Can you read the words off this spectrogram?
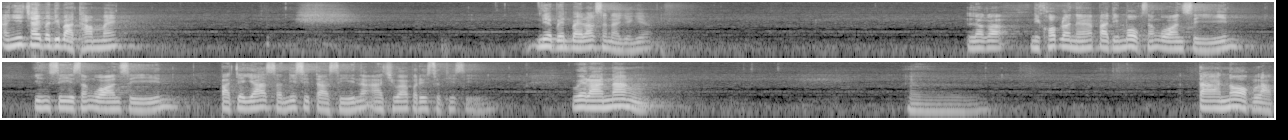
อันนี้ใช่ปฏิบัติธรรมไหม เนี่ยเป็นใบลักษณะอย่างเงี้ย แล้วก็นี่ครบแล้วนะปาติโมกสังวรศีล อินทรีย์สังวรศีล ปัจจยสันนิสิตาศีลและอาชีวปริสุทธิศีล เวลานั่งตานอกหลับ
